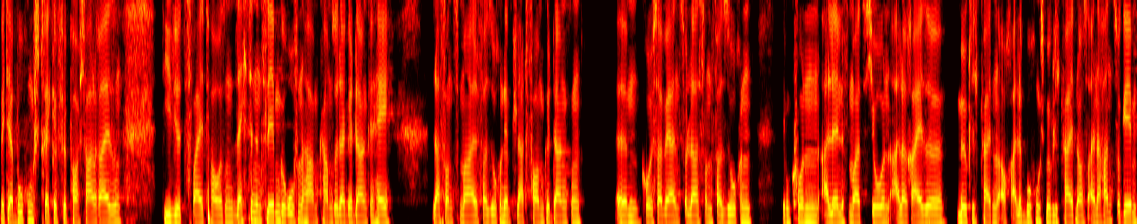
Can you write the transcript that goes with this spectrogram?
mit der Buchungsstrecke für Pauschalreisen, die wir 2016 ins Leben gerufen haben, kam so der Gedanke, hey, lass uns mal versuchen, den Plattformgedanken ähm, größer werden zu lassen und versuchen, dem Kunden alle Informationen, alle Reisemöglichkeiten, auch alle Buchungsmöglichkeiten aus einer Hand zu geben.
